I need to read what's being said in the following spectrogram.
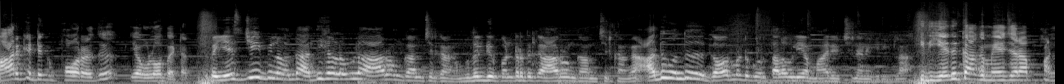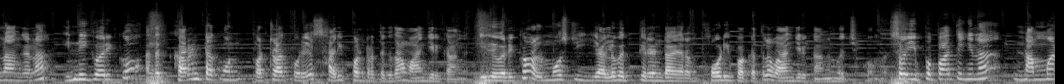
மார்க்கெட்டுக்கு போகிறது எவ்வளோ பெட்டர் இப்போ எஸ்ஜிபியில் வந்து அதிக அளவில் ஆர்வம் காமிச்சிருக்காங்க. முதலீடு பண்ணுறதுக்கு ஆர்வம் காமிச்சிருக்காங்க. அது வந்து கவர்மெண்ட்டுக்கு ஒரு தலைவலியாக மாறிடுச்சுன்னு நினைக்கிறீங்களா? இது எதுக்காக மேஜராக பண்ணாங்கன்னா இன்னைக்கு வரைக்கும் அந்த கரண்ட் அக்கௌண்ட் பற்றாக்குறையை சரி பண்ணுறதுக்கு தான் வாங்கியிருக்காங்க. இது வரைக்கும் ஆல்மோஸ்ட் எழுபத்தி ரெண்டாயிரம் கோடி பக்கத்தில் வாங்கியிருக்காங்கன்னு வச்சுக்கோங்க. ஸோ இப்போ பார்த்தீங்கன்னா நம்ம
